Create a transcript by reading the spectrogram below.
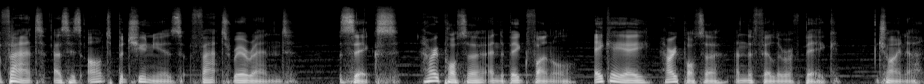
fat as his Aunt Petunia's fat rear end. 6. Harry Potter and the Big Funnel, aka Harry Potter and the Filler of Big, China.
